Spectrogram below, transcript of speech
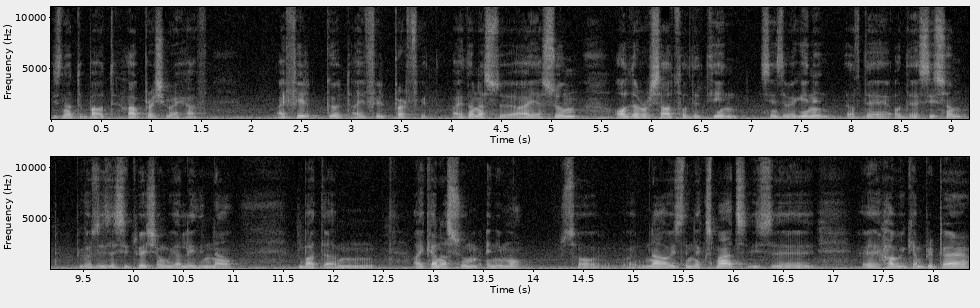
It's not about how pressure I have. I feel good. I feel perfect. I don't. Assu- I assume all the results of the team since the beginning of the of the season because it's the situation we are leading now. But um, I can assume anymore. So uh, now is the next match. Is uh, uh, how we can prepare,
